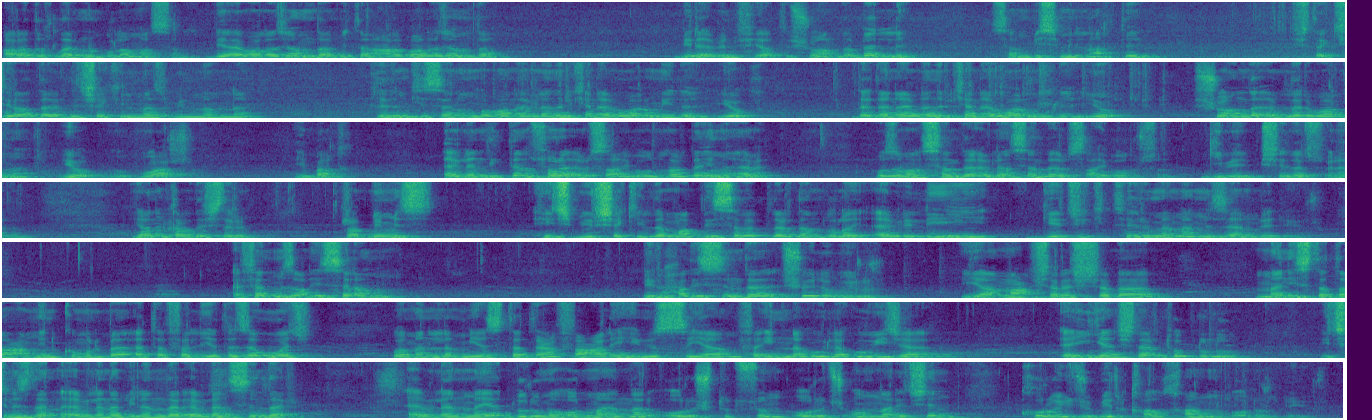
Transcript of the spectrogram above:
aradıklarını bulamazsın. Bir ev alacağım da, bir tane araba alacağım da bir evin fiyatı şu anda belli. Sen Bismillah de. İşte kira derdi çekilmez bilmem ne. Dedim ki senin baban evlenirken evi var mıydı? Yok. Deden evlenirken ev var mıydı? Yok. Şu anda evleri var mı? Yok. Var. E bak. Evlendikten sonra ev sahibi oldular değil mi? Evet. O zaman sen de evlen, sen de ev sahibi olursun. Gibi bir şeyler söyledim. Yani kardeşlerim, Rabbimiz hiçbir şekilde maddi sebeplerden dolayı evliliği geciktirmememizi emrediyor. Efendimiz Aleyhisselam bir hadisinde şöyle buyurur. Ya ma'şereş şebab men istata'a minkumul ba'ete felyetezevvec ve men lem yestati' fe aleyhi bis siyam fe innehu lehu vica. Ey gençler topluluğu içinizden evlenebilenler evlensinler. Evlenmeye durumu olmayanlar oruç tutsun. Oruç onlar için koruyucu bir kalkan olur diyor.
